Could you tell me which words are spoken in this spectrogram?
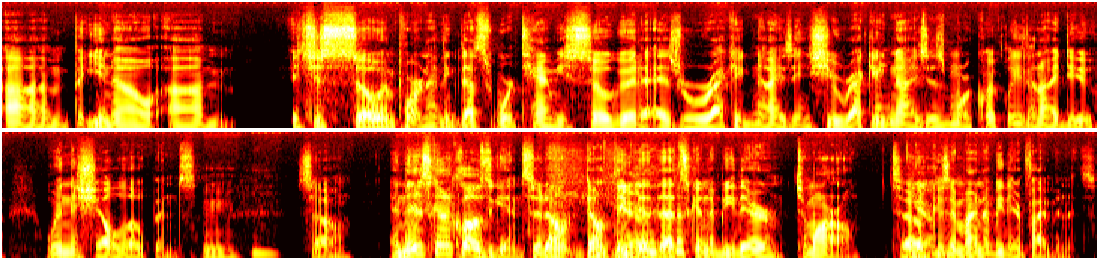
um, but you know, um, it's just so important. I think that's where Tammy's so good at is recognizing. She recognizes more quickly than I do when the shell opens. So, and then it's going to close again. So don't don't think Yeah. that that's going to be there tomorrow. So Yeah. because it might not be there in five minutes.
